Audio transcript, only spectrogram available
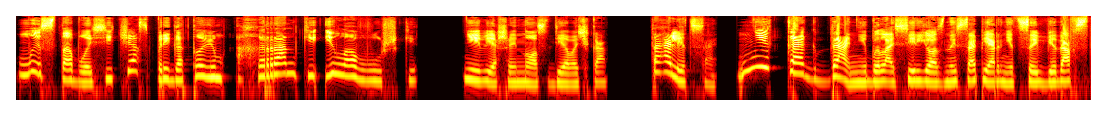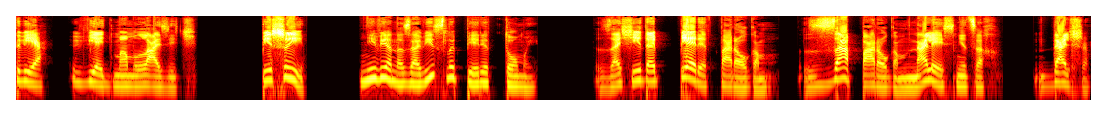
Мы с тобой сейчас приготовим охранки и ловушки. Не вешай нос, девочка. Талица никогда не была серьезной соперницей в ведовстве, ведьма Млазич. Пиши. Невена зависла перед Томой. Защита перед порогом, за порогом, на лестницах. Дальше.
